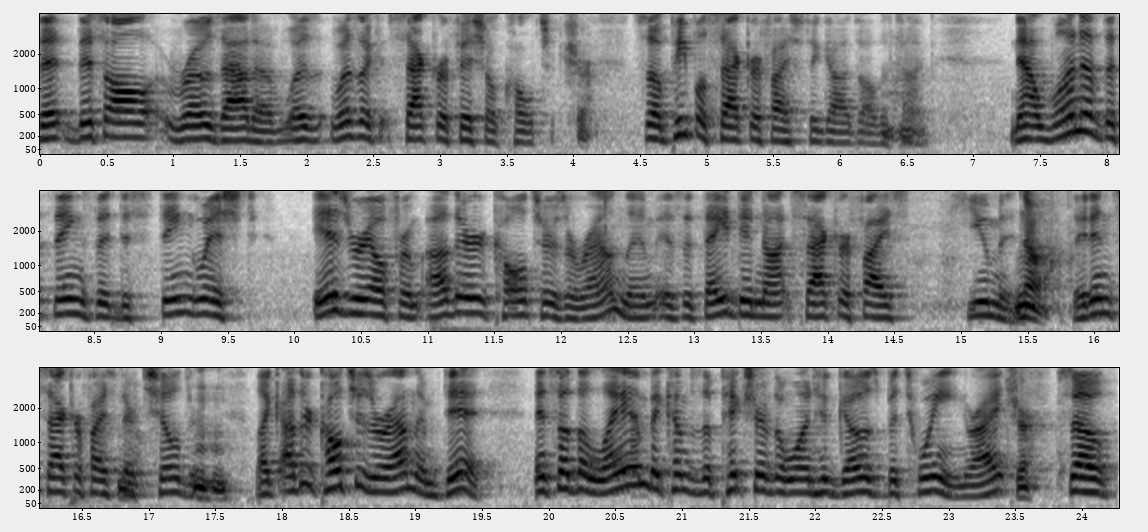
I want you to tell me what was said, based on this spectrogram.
that this all rose out of was was a sacrificial culture. sure. So people sacrifice to gods all the time. Now, one of the things that distinguished Israel from other cultures around them is that they did not sacrifice humans. No. They didn't sacrifice their children mm-hmm. like other cultures around them did. And so the lamb becomes the picture of the one who goes between, right? Sure. So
